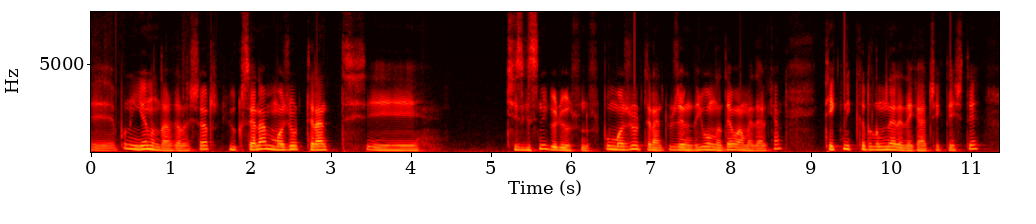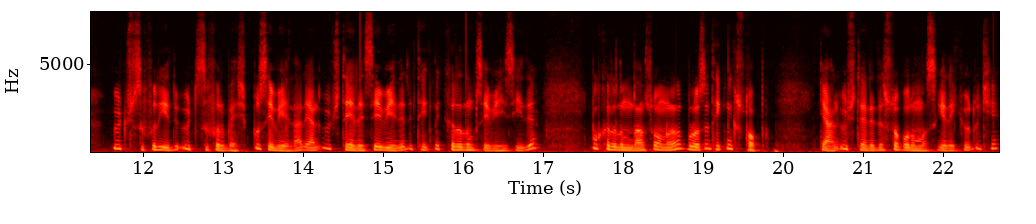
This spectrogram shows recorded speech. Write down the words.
Ee, bunun yanında arkadaşlar yükselen major trend e, çizgisini görüyorsunuz. Bu major trend üzerinde yoluna devam ederken teknik kırılım nerede gerçekleşti? 3.07, 3.05 bu seviyeler yani 3 TL seviyeleri teknik kırılım seviyesiydi. Bu kırılımdan sonra burası teknik stop. Yani 3 TL'de stop olunması gerekiyordu ki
